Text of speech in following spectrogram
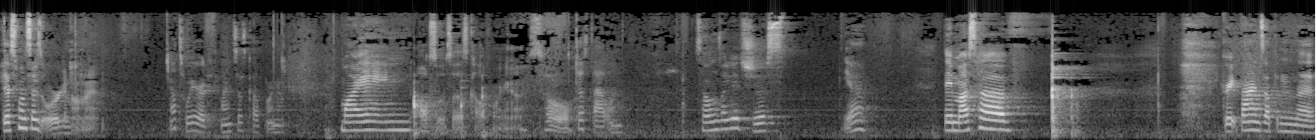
This one says Oregon on it. That's weird. Mine says California. Mine also says California. So Just that one. Sounds like it's just yeah. They must have grapevines up in the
